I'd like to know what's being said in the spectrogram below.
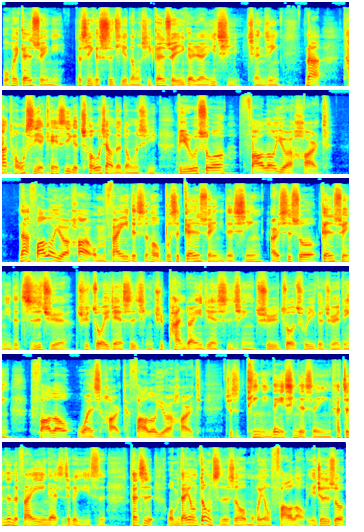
我会跟随你，这是一个实体的东西，跟随一个人一起前进。那它同时也可以是一个抽象的东西，比如说 follow your heart。那 follow your heart，我们翻译的时候不是跟随你的心，而是说跟随你的直觉去做一件事情，去判断一件事情，去做出一个决定。Follow one's heart，follow your heart，就是听你内心的声音。它真正的翻译应该是这个意思。但是我们在用动词的时候，我们会用 follow，也就是说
